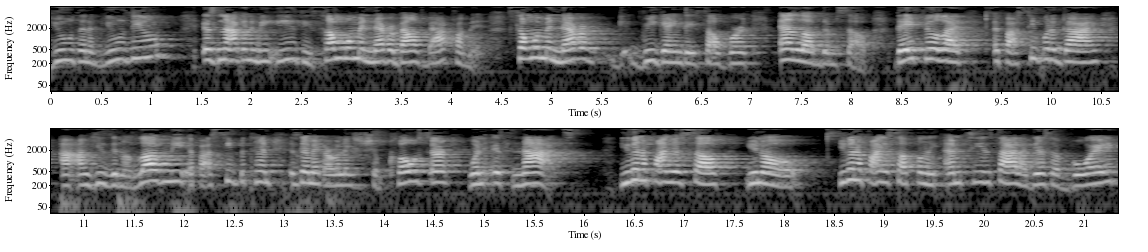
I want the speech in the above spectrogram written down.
use and abuse you? It's not going to be easy. Some women never bounce back from it. Some women never regain their self-worth and love themselves. They feel like if I sleep with a guy, uh, he's going to love me. If I sleep with him, it's going to make our relationship closer when it's not. You're going to find yourself, you know, you're going to find yourself feeling empty inside, like there's a void.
